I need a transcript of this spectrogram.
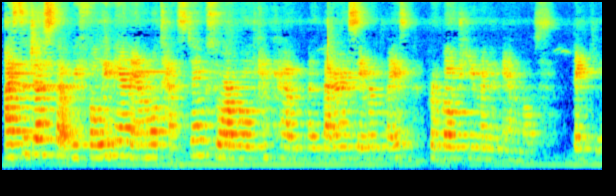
I suggest that we fully ban animal testing so our world can become a better and safer place for both human and animals. Thank you.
